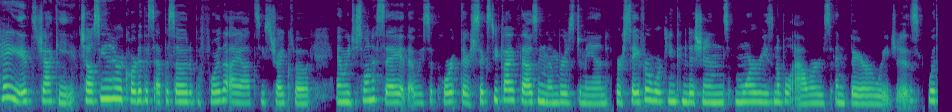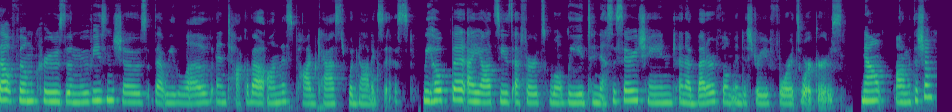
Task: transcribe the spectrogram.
Hey, it's Jackie. Chelsea and I recorded this episode before the IATSE strike vote, and we just want to say that we support their 65,000 members' demand for safer working conditions, more reasonable hours, and fairer wages. Without film crews, the movies and shows that we love and talk about on this podcast would not exist. We hope that IATSE's efforts will lead to necessary change and a better film industry for its workers. Now, on with the show.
